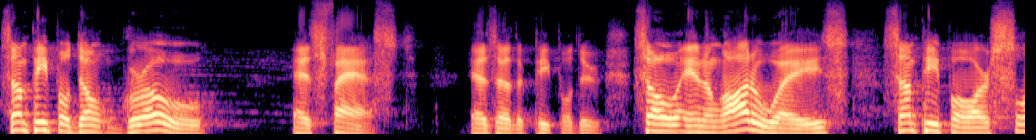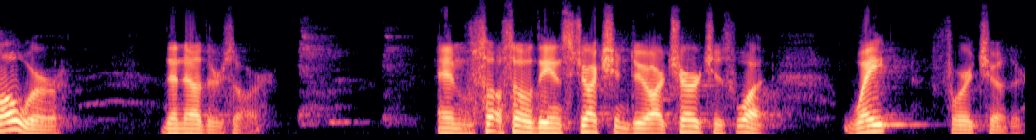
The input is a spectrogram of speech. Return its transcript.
Some people don't grow as fast as other people do. So, in a lot of ways, some people are slower than others are. And so, so the instruction to our church is what? Wait for each other.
